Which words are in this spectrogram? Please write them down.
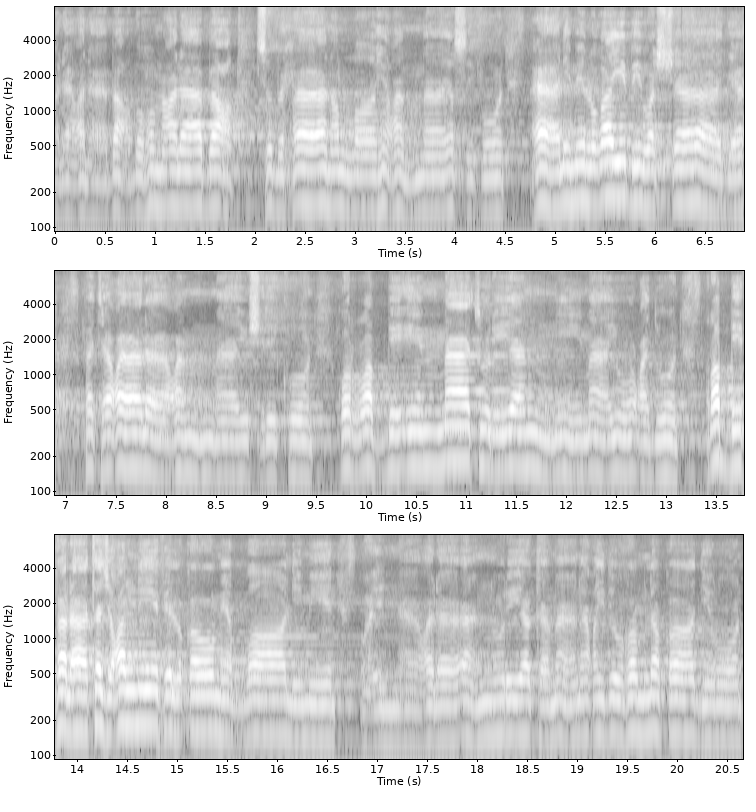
ولعلى بعضهم على بعض. سبحان الله عما يصفون. عالم الغيب والشهادة فتعالى عما يشركون. قل رب إما تريني ما يوعدون. رب فلا تجعلني في القوم الظالمين. وإنا على أن نريك ما نعدهم لقادرون.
